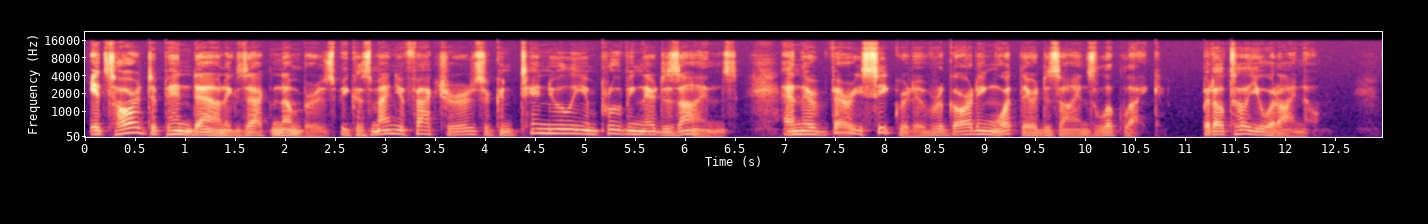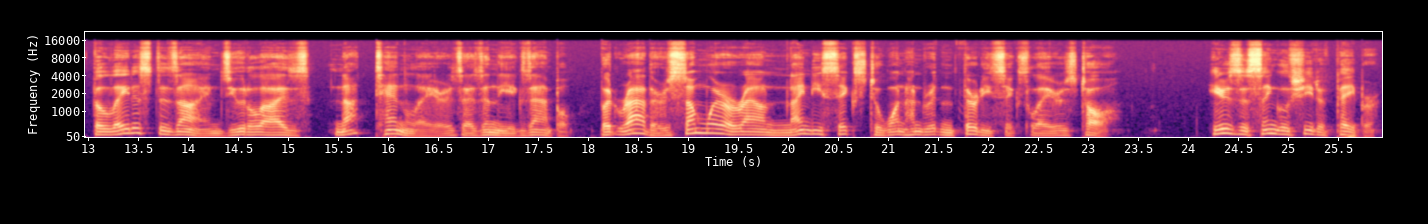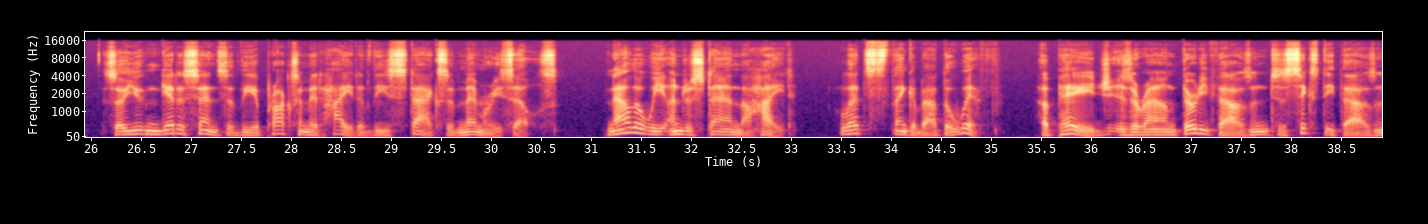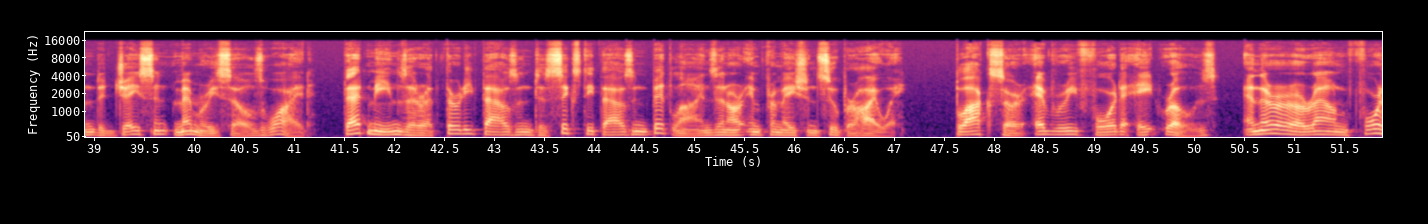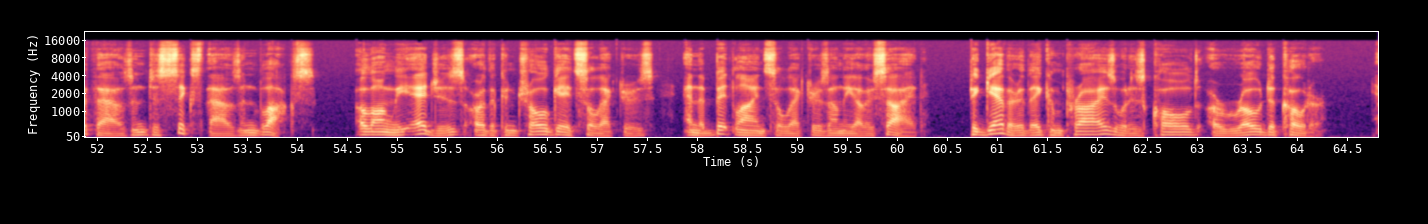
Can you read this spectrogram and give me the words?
It's hard to pin down exact numbers because manufacturers are continually improving their designs, and they're very secretive regarding what their designs look like. But I'll tell you what I know. The latest designs utilize not 10 layers as in the example, but rather somewhere around 96 to 136 layers tall. Here's a single sheet of paper so you can get a sense of the approximate height of these stacks of memory cells. Now that we understand the height, let's think about the width. A page is around 30,000 to 60,000 adjacent memory cells wide. That means there are 30,000 to 60,000 bit lines in our information superhighway. Blocks are every 4 to 8 rows, and there are around 4,000 to 6,000 blocks. Along the edges are the control gate selectors and the bit line selectors on the other side. Together they comprise what is called a row decoder.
